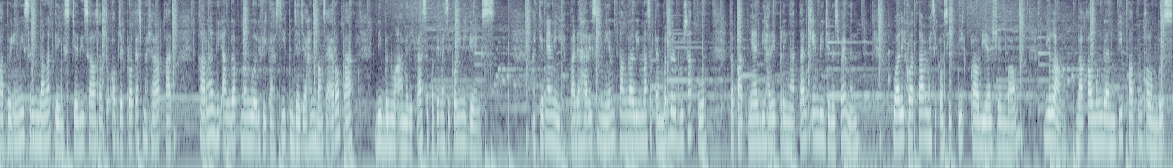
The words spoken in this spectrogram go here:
patung ini sering banget gengs jadi salah satu objek protes masyarakat karena dianggap mengglorifikasi penjajahan bangsa Eropa di benua Amerika seperti Meksiko ini gengs. Akhirnya nih, pada hari Senin tanggal 5 September 2001, tepatnya di hari peringatan Indigenous Women, Wali Kota Mexico City, Claudia Sheinbaum, bilang bakal mengganti patung Columbus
